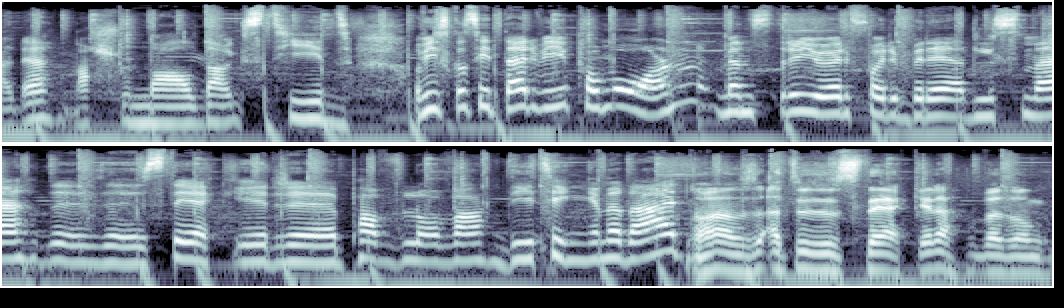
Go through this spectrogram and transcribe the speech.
er det nasjonaldagstid. Og vi skal sitte her, vi, på morgenen mens dere gjør forberedelsene. Steker eh, pavlova, de tingene der. Nå, jeg, jeg du steker. Jeg. Bare sånn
